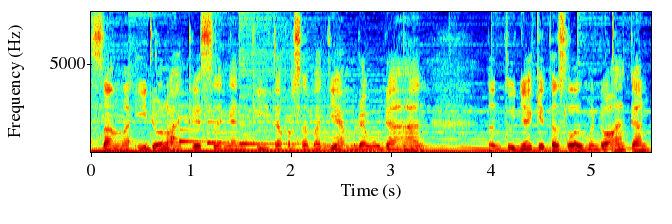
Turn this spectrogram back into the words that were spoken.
sama idola kesayangan kita persahabat ya. Mudah-mudahan tentunya kita selalu mendoakan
